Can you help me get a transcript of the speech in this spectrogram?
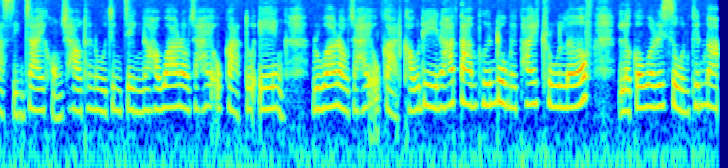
ตัดสินใจของชาวธนูจริง ๆนะคะ ว่าเราจะให้โอกาสตัวเอง หรือว่าเราจะให้โอกาสเขาดีนะคะ ตามพื้นดวงมีไพ่ True Love แล้วก็วริสูนขึ้นมา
